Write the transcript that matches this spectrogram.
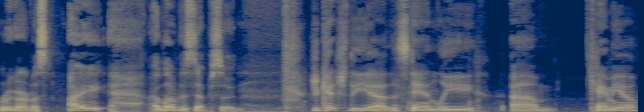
Regardless, I I love this episode. Did you catch the uh, the Stan Lee um, cameo?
